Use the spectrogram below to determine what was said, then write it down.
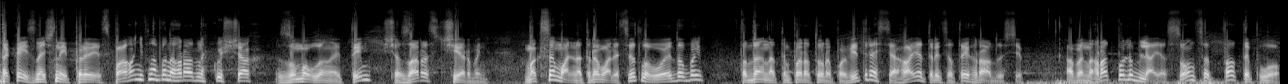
Такий значний приріст пагонів на виноградних кущах зумовлений тим, що зараз червень. Максимальна тривалість світлової доби та денна температура повітря сягає 30 градусів, а виноград полюбляє сонце та тепло.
